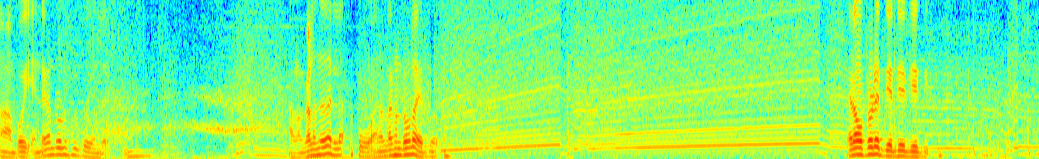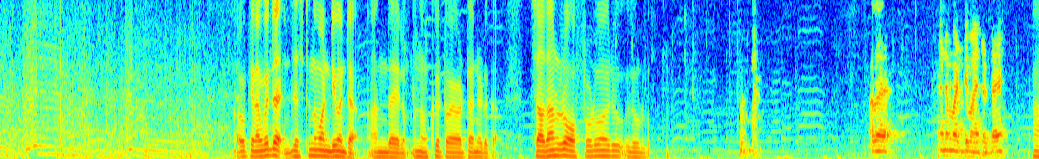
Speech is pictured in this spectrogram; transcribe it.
ആ പോയി. എന്റെ കൺട്രോൾ ഫുൾ പോയി എന്താ അവൻ കളഞ്ഞതല്ല പോവാനുള്ള കൺട്രോളായിരുന്നു എടാ ഓഫ് റോഡ് എത്തി എത്തി എത്തി എത്തി. ഓക്കെ നമുക്ക് ജസ്റ്റ് ഒന്ന് വണ്ടി മാറ്റാം. എന്തായാലും നമുക്ക് ടൊയോട്ട തന്നെ എടുക്കാം. പക്ഷെ അതാണ് ഒരു ഓഫ് റോഡും ഒരു ഇതുള്ളൂ അതെ ഞാൻ വണ്ടി മാറ്റട്ടെ? ആ.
